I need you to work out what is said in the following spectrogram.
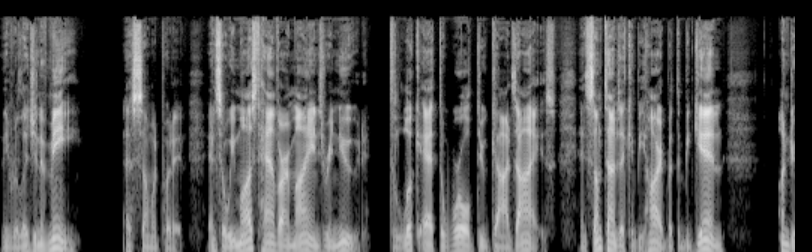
the religion of me, as some would put it. And so we must have our minds renewed to look at the world through God's eyes. And sometimes that can be hard, but to begin under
